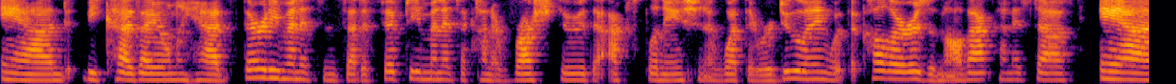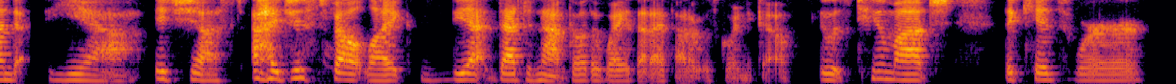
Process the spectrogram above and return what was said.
And because I only had 30 minutes instead of 50 minutes, I kind of rushed through the explanation of what they were doing with the colors and all that kind of stuff. And yeah, it just, I just felt like yeah, that did not go the way that I thought it was going to go. It was too much. The kids were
